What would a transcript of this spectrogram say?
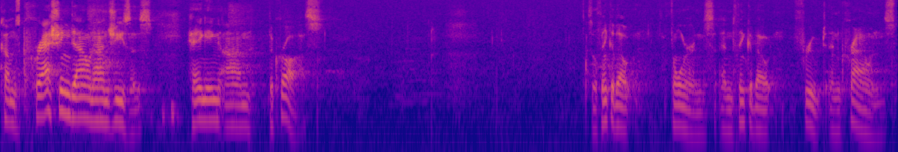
comes crashing down on Jesus, hanging on the cross. So think about thorns and think about fruit and crowns.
